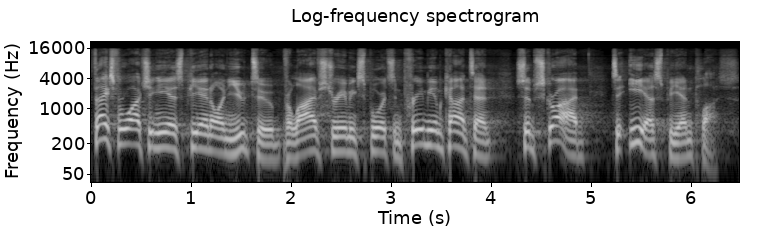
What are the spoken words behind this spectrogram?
Thanks for watching ESPN on YouTube. For live streaming sports and premium content, subscribe to ESPN Plus.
